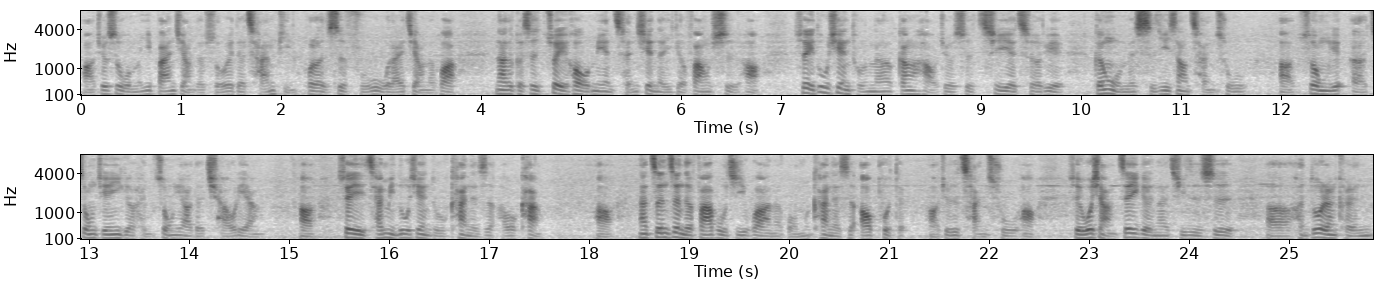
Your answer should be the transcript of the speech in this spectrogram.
啊，就是我们一般讲的所谓的产品或者是服务来讲的话，那这个是最后面呈现的一个方式哈。所以路线图呢，刚好就是企业策略跟我们实际上产出啊重要呃中间一个很重要的桥梁啊。所以产品路线图看的是 outcome。好，那真正的发布计划呢？我们看的是 output，啊，就是产出哈。所以我想这个呢，其实是呃很多人可能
